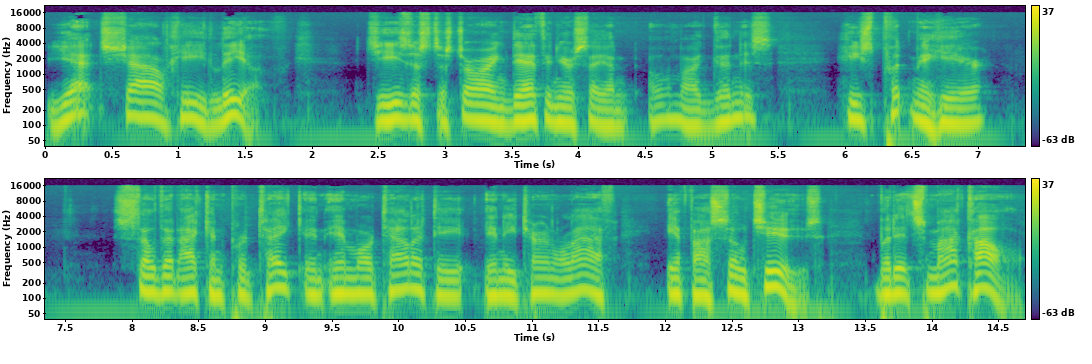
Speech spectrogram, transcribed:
yet shall he live. Jesus destroying death, and you're saying, Oh my goodness, he's put me here so that I can partake in immortality in eternal life if I so choose. But it's my call.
